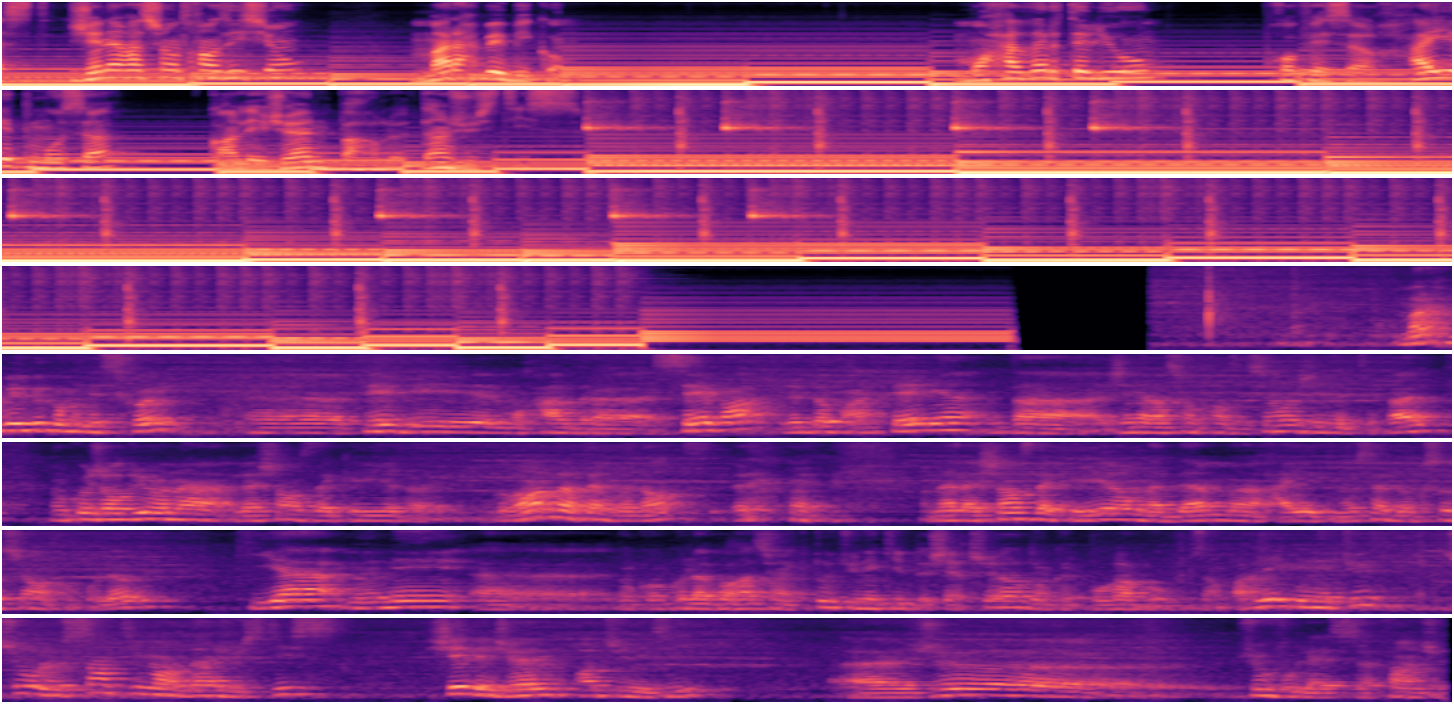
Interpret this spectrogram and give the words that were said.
بودكاست جينيراسيون ترانزيسيون مرحبا بكم محاضرة اليوم بروفيسور حيت موسى quand les jeunes parlent d'injustice السابعة للدفعة الثانية نتاع جينيراسيون ترانزيسيون جيل الانتقال Donc aujourd'hui, on a la chance d'accueillir une grande intervenante. on a la chance d'accueillir Madame Hayet Moussa, donc socio-anthropologue, qui a mené, euh, donc en collaboration avec toute une équipe de chercheurs, donc elle pourra vous en parler, une étude sur le sentiment d'injustice chez les jeunes en Tunisie. Euh, je, je vous laisse, enfin je,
